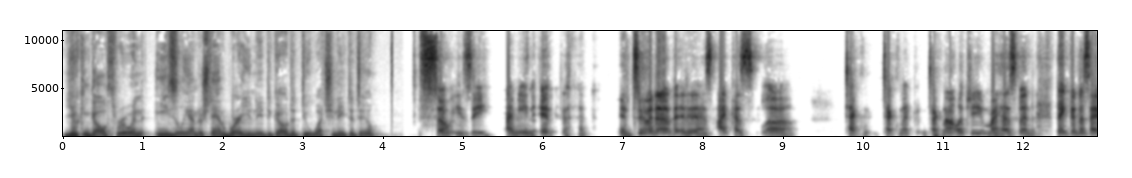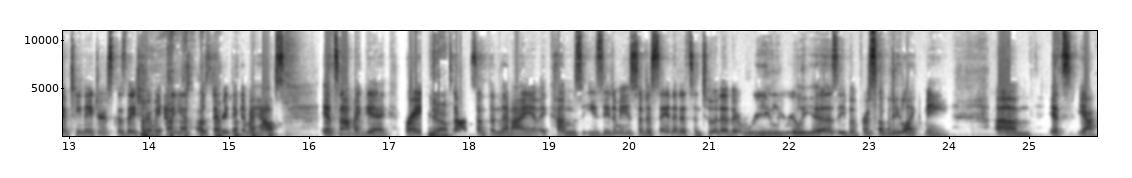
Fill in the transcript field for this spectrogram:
you can go through and easily understand where you need to go to do what you need to do. So easy. I mean, it intuitive it is. I cuz uh, tech, technic, technology. My husband, thank goodness I have teenagers because they show me how to use most everything in my house. It's not my gig, right? Yeah. It's not something that I am, it comes easy to me. So to say that it's intuitive, it really, really is, even for somebody like me. Um, it's, yeah,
